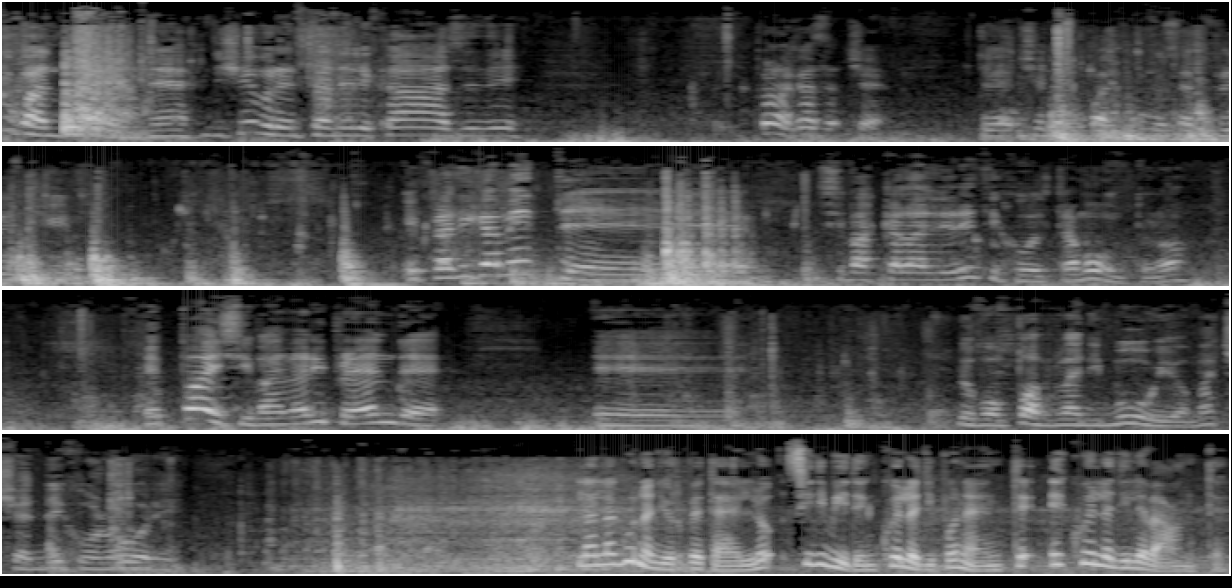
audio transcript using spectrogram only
Io quando venne, dicevo di entrare nelle case, di- però la casa c'è, c'è, ce qualcuno sempre in giro. E praticamente si va a calare le reti col tramonto, no? E poi si vanno a riprendere e dopo un po' prima di buio, ma c'è dei colori. La laguna di Orbetello si divide in quella di Ponente e quella di Levante.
